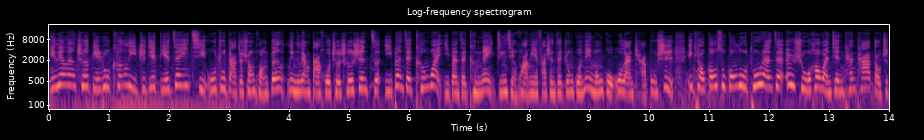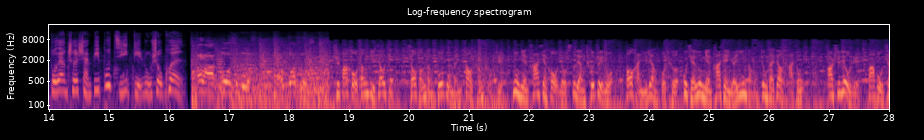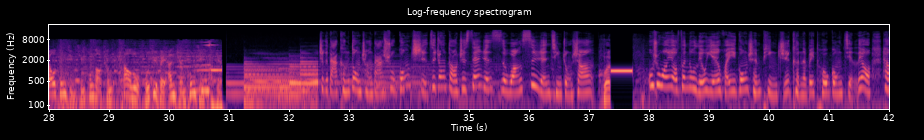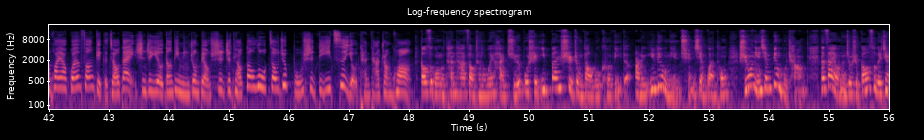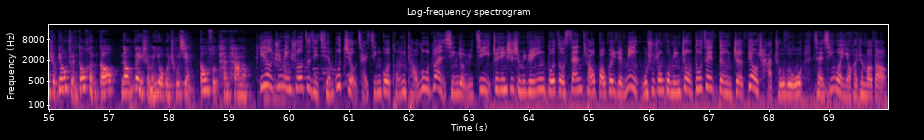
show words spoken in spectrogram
一辆辆车跌入坑里，直接叠在一起，无助打着双黄灯；另一辆大货车车身则一半在坑外，一半在坑内。惊险画面发生在中国内蒙古乌兰察布市，一条高速公路突然在二十五号晚间坍塌，导致多辆车闪避不及，跌入受困。事发后，当地交警、消防等多部门到场处置。路面塌陷后，有四辆车坠落，包含一辆货车。目前路面塌陷原因等正在调查中。二十六日发布交通警情通告称，道路不具备安全通行条件。这个大坑洞长达数公尺，最终导致三人死亡，四人轻重伤。无数网友愤怒留言，怀疑工程品质可能被偷工减料，喊话要官方给个交代。甚至也有当地民众表示，这条道路早就不是第一次有坍塌状况。高速公路坍塌造成的危害绝不是一般市政道路可比的。二零一六年全线贯通，使用年限并不长。那再有呢，就是高速的建设标准都很高，那为什么又会出现高速坍塌呢？也有居民说自己前不久才经过同一条路段，心有余悸。究竟是什么原因夺走三条宝贵人命？无数中国民众都在等着调查。查出炉。三新闻有海军报道。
